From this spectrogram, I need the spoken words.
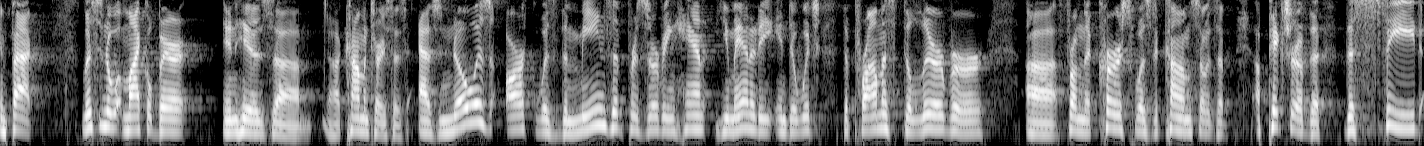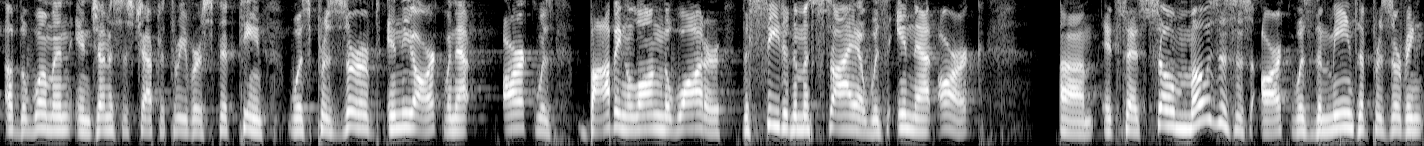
In fact, listen to what Michael Barrett in his uh, uh, commentary says As Noah's ark was the means of preserving han- humanity into which the promised deliverer uh, from the curse was to come. So it's a, a picture of the, the seed of the woman in Genesis chapter 3, verse 15, was preserved in the ark. When that ark was bobbing along the water, the seed of the Messiah was in that ark. Um, it says, So Moses' ark was the means of preserving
